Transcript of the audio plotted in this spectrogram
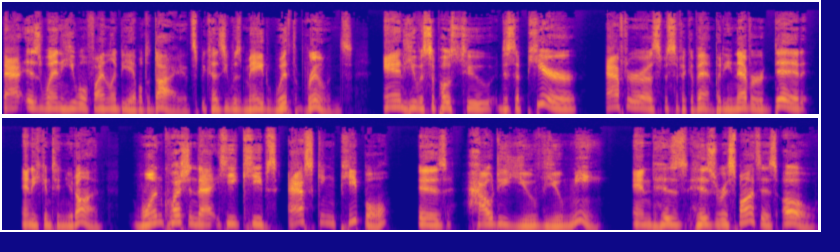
that is when he will finally be able to die. It's because he was made with runes, and he was supposed to disappear after a specific event, but he never did, and he continued on. One question that he keeps asking people is how do you view me and his his response is oh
